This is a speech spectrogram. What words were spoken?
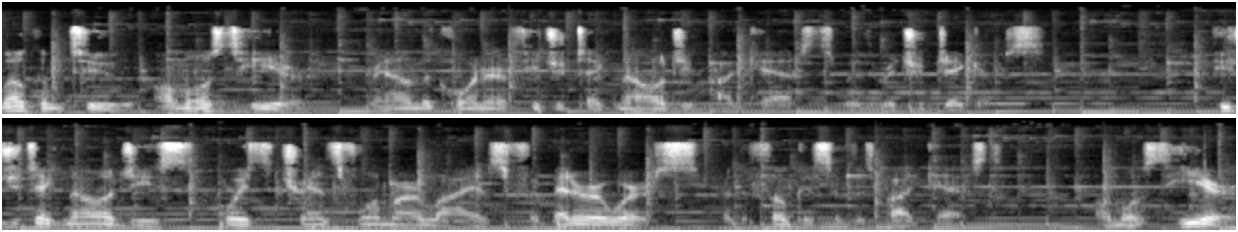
Welcome to Almost Here, Round the Corner of Future Technology podcasts with Richard Jacobs. Future technologies poised to transform our lives for better or worse are the focus of this podcast. Almost Here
